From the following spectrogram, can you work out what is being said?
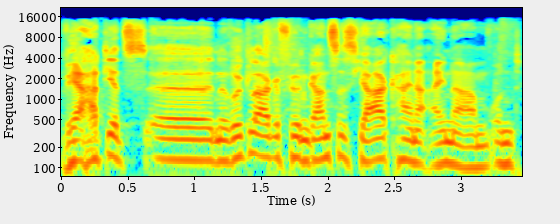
wer hat jetzt äh, eine Rücklage für ein ganzes Jahr, keine Einnahmen. Und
